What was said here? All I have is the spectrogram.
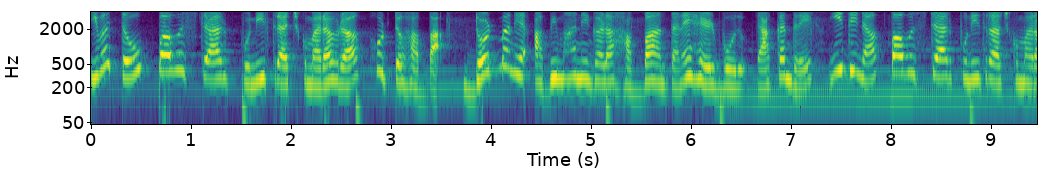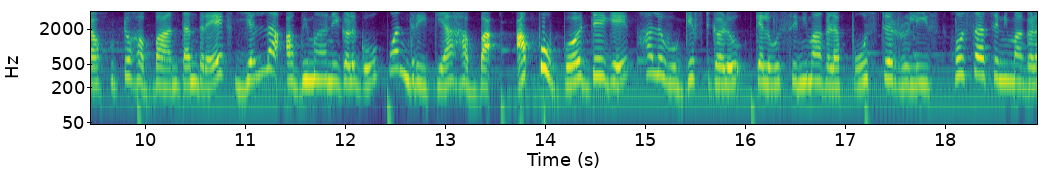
ಇವತ್ತು ಪವರ್ ಸ್ಟಾರ್ ಪುನೀತ್ ರಾಜ್ಕುಮಾರ್ ಅವರ ಹುಟ್ಟುಹಬ್ಬ ದೊಡ್ಡ ಮನೆ ಅಭಿಮಾನಿಗಳ ಹಬ್ಬ ಅಂತಾನೆ ಹೇಳ್ಬೋದು. ಯಾಕಂದ್ರೆ ಈ ದಿನ ಪವರ್ ಸ್ಟಾರ್ ಪುನೀತ್ ರಾಜ್ಕುಮಾರ ಹುಟ್ಟುಹಬ್ಬ ಅಂತಂದ್ರೆ ಎಲ್ಲ ಅಭಿಮಾನಿಗಳಿಗೂ ಒಂದ್ ರೀತಿಯ ಹಬ್ಬ. ಅಪ್ಪು ಬರ್ಡೇಗೆ ಹಲವು ಗಿಫ್ಟ್ಗಳು, ಕೆಲವು ಸಿನಿಮಾಗಳ ಪೋಸ್ಟರ್ ರಿಲೀಸ್, ಹೊಸ ಸಿನಿಮಾಗಳ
